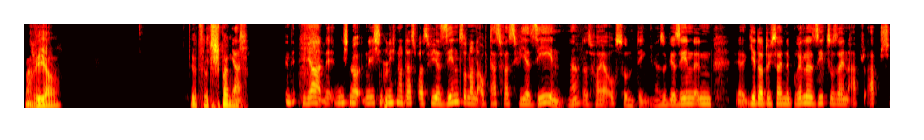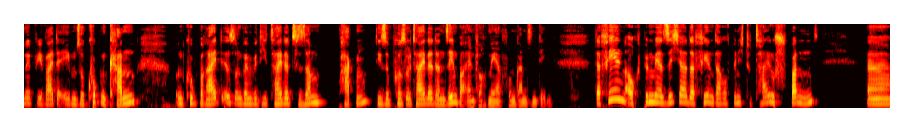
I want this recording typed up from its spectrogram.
Maria, jetzt wird's spannend. Ja. Ja, nicht nur, nicht, nicht nur das, was wir sind, sondern auch das, was wir sehen. Ne? Das war ja auch so ein Ding. Also wir sehen in, jeder durch seine Brille sieht so seinen Abschnitt, wie weit er eben so gucken kann und guckbereit ist. Und wenn wir die Teile zusammenpacken, diese Puzzleteile, dann sehen wir einfach mehr vom ganzen Ding. Da fehlen auch, ich bin mir sicher, da fehlen, darauf bin ich total gespannt, äh,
